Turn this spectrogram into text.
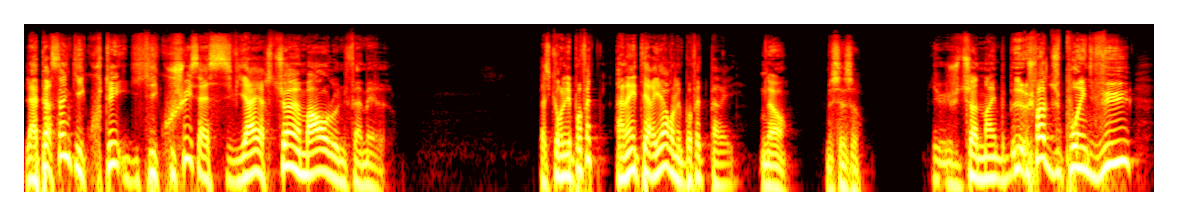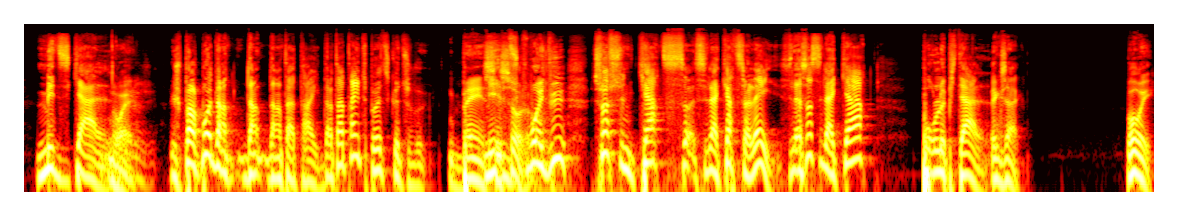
la personne qui est, couchée, qui est couchée sa civière, si tu un mâle ou une femelle? Parce qu'on n'est pas fait. À l'intérieur, on n'est pas fait pareil. Non, mais c'est ça. Je, je dis ça de même. Je parle du point de vue médical. Ouais. Je parle pas dans, dans- dans ta tête. Dans ta tête, tu peux être ce que tu veux. Ben, Mais c'est du ça. là. point de vue, ça, c'est une carte, c'est la carte soleil. C'est la- Ça, c'est la carte pour l'hôpital. Exact. Oui.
